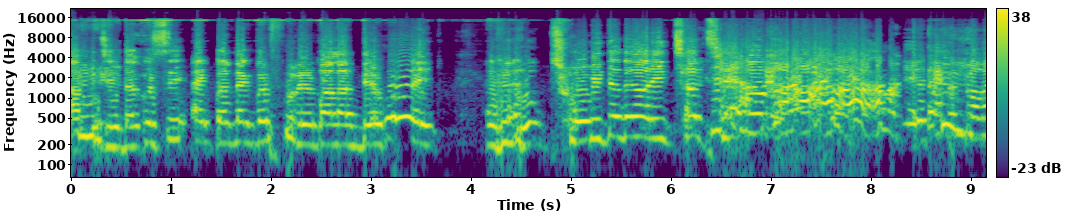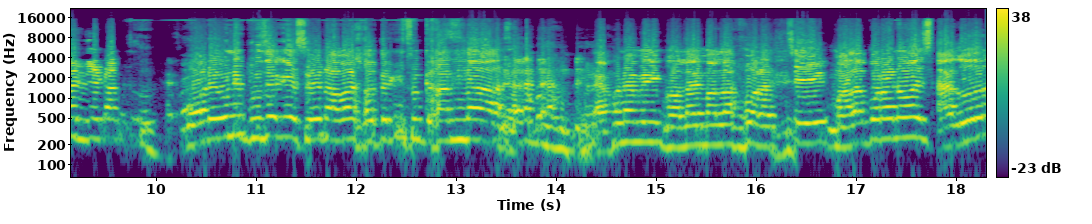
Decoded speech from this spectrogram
আমি চিন্তা করছি, একবার না একবার ফুলের মালা দেবই ছবিতে দেওয়ার ইচ্ছা পরে উনি বুঝে গেছেন আমার হাতে কিছু খান না। এখন আমি গলায় মালা পরাচ্ছি। মালা পরানো হয় ছাগল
